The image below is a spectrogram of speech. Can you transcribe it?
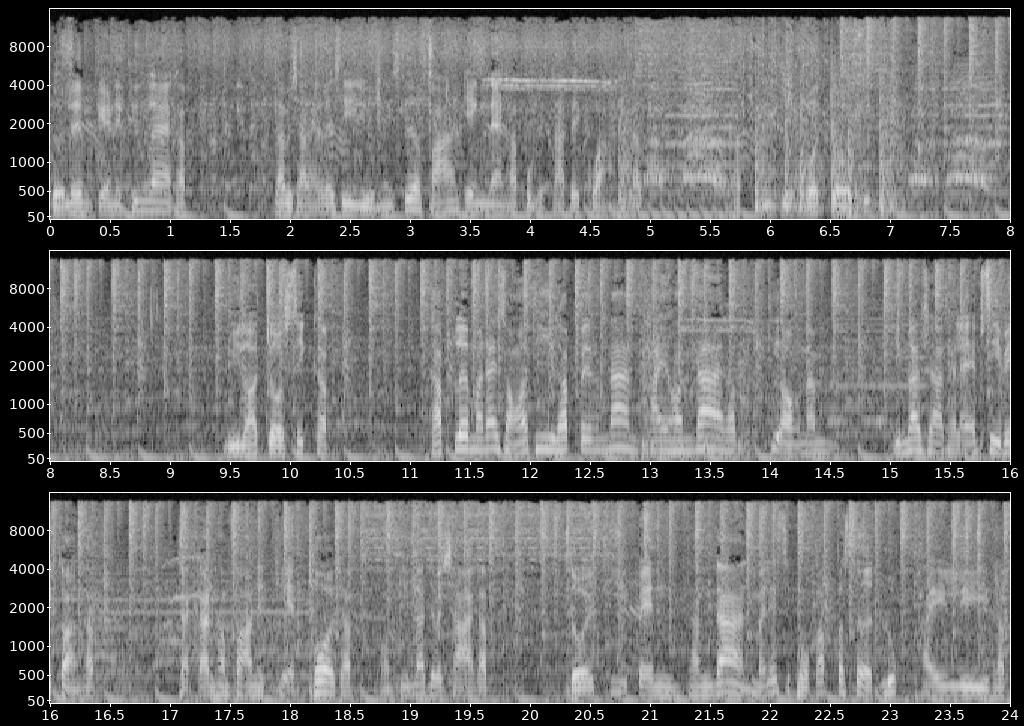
โดยเริ่มเกมในครึ่งแรกครับราชประชาไทยแลนด์ FC อยู่ในเสื้อฟ้าเกงแดงครับบุกจากซ้ายไปกว่านะครับครับนี้คือโค้ชโจซิกมีลอสโจซิกครับ ครับเริ่มมาได้2นาทีครับเป็นทางด้านไทยฮอนด้าครับที่ออกนำทีมราชประชาไทยแลนด์ FC ไปก่อนครับ จากการทำฟาวล์ในเขตโทษครับของทีมราชประชาครับ โดยที่เป็นทางด้านหมายเลข 16 ครับประเสริฐลุกไพลีครับ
